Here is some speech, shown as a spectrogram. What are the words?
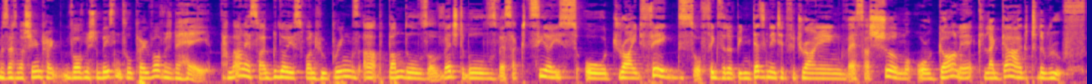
Masech Machshirin Vov Mishnah Beis until Vov Mishnah Hey. Hamales Agudois, one who brings up bundles of vegetables, vesaktsios, or dried figs, or figs that have been designated for drying, vesashum, or garlic, lagag, to the roof.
